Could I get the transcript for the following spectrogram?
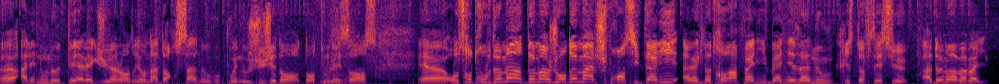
Euh, allez nous noter avec Julien Landry, on adore ça, nous. Vous pouvez nous juger dans, tous les sens. Euh, on se retrouve demain, demain jour de match France-Italie avec notre Raphaël Ibanez à nous, Christophe Cessieux. À demain, bye bye.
